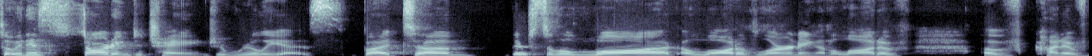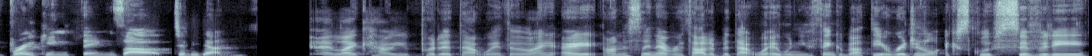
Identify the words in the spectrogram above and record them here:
So it is starting to change. It really is. But um, there's still a lot, a lot of learning and a lot of of kind of breaking things up to be done. I like how you put it that way, though. I, I honestly never thought of it that way when you think about the original exclusivity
